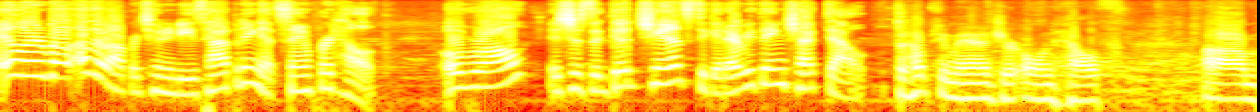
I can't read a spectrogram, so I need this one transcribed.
and learn about other opportunities happening at Sanford Health. Overall, it's just a good chance to get everything checked out. It helps you manage your own health. Um,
